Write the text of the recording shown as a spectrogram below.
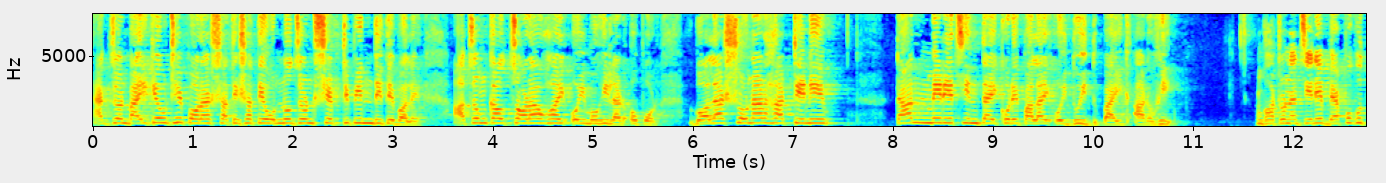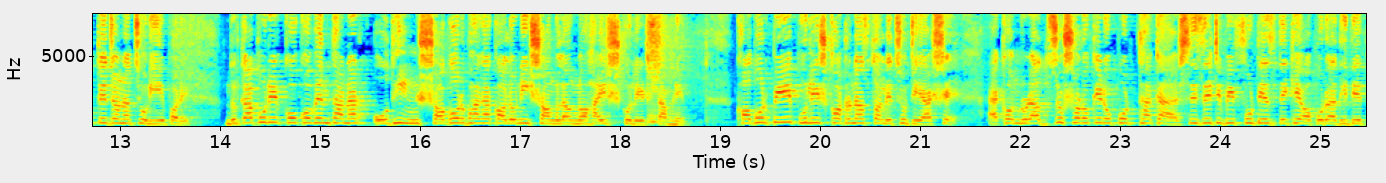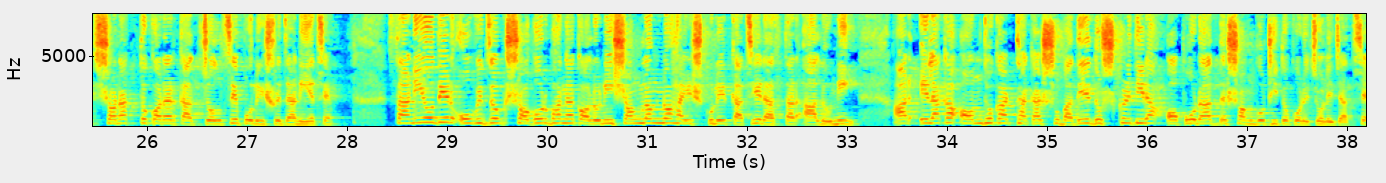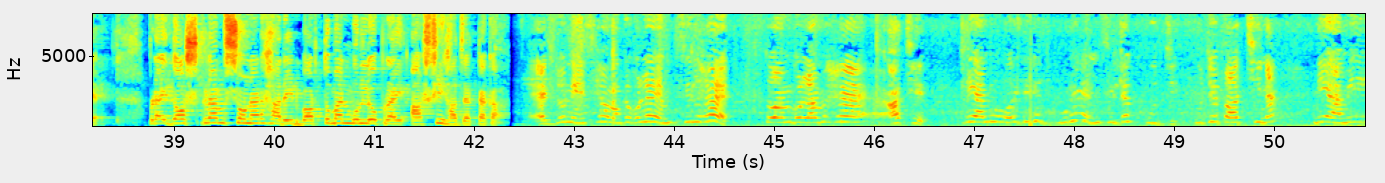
একজন বাইকে উঠে পড়ার সাথে সাথে অন্যজন সেফটি পিন দিতে বলে। আচমকাও চড়াও হয় ওই মহিলার ওপর। গলার সোনার হার টেনে টান মেরে ছিনতাই করে পালায় ওই দুই বাইক আরোহী। ঘটনা জেরে ব্যাপক উত্তেজনা ছড়িয়ে পড়ে। দুর্গাপুরের কোকোভেন থানার অধীন সগরভাঙা কলোনি সংলগ্ন হাইস্কুলের সামনে। খবর পেয়ে পুলিশ ঘটনাস্থলে ছুটে আসে। এখন রাজ্য সড়কের ওপর থাকা সিসিটিভি ফুটেজ দেখে অপরাধীদের শনাক্ত করার কাজ চলছে, পুলিশ জানিয়েছে। স্থানীয়দের অভিযোগ সগরভাঙা কলোনি সংলগ্ন হাইস্কুলের কাছে রাস্তার আলো নেই। আর এলাকা অন্ধকার থাকার সুবাদে দুষ্কৃতীরা অপরাধ সংগঠিত করে চলে যাচ্ছে। প্রায় দশ গ্রাম সোনার হারের বর্তমান মূল্য প্রায় আশি হাজার টাকা। একজন এসে আমাকে বলে এমসিল হ্যাঁ? তো আমি বললাম হ্যাঁ আছে। নিয়ে আমি ওইদিকে ঘুরে এমসিলটা খুঁজছি। খুঁজে পাচ্ছি না। নিয়ে আমি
